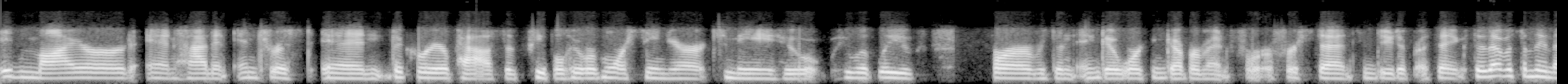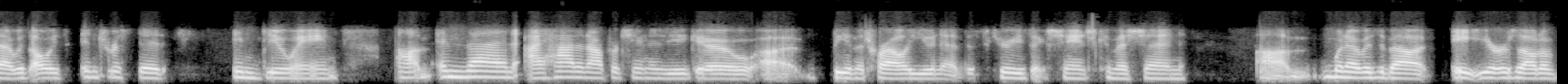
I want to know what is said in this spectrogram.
admired and had an interest in the career paths of people who were more senior to me who who would leave firms and, and go work in government for for stints and do different things. So that was something that I was always interested in doing. Um, and then I had an opportunity to go uh, be in the trial unit, the Securities Exchange Commission. Um, when I was about eight years out of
